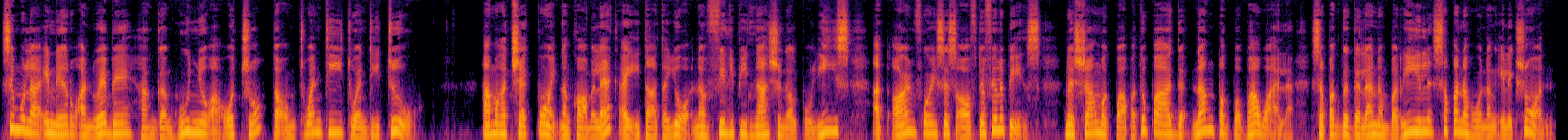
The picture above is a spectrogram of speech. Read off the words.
simula Enero 9 hanggang Hunyo 8 taong 2022. Ang mga checkpoint ng COMELEC ay itatayo ng Philippine National Police at Armed Forces of the Philippines na siyang magpapatupad ng pagbabawal sa pagdadala ng baril sa panahon ng eleksyon.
